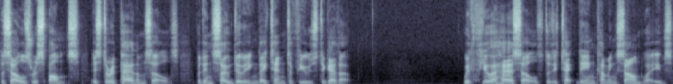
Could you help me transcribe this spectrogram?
The cell's response is to repair themselves, but in so doing they tend to fuse together. With fewer hair cells to detect the incoming sound waves,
